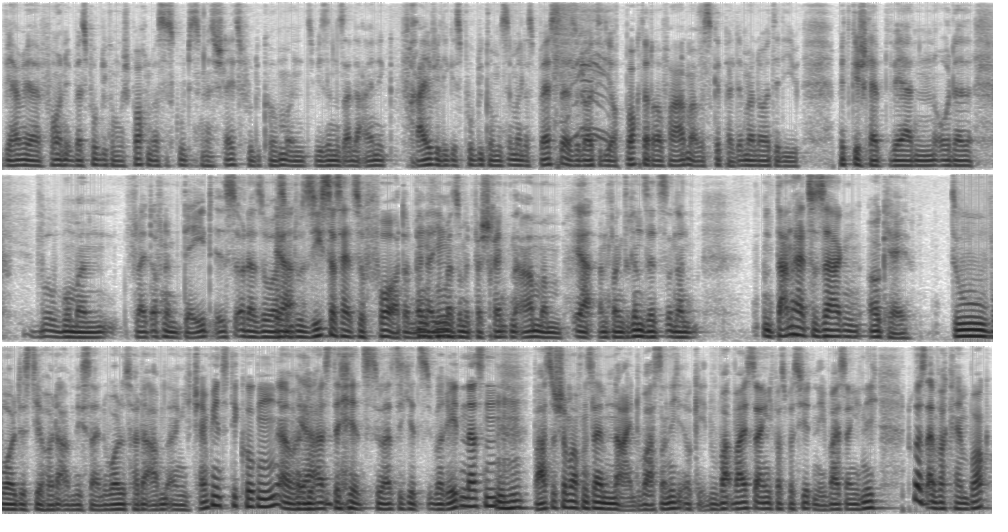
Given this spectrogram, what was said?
wir haben ja vorhin über das Publikum gesprochen, was ist gutes und was ist schlechtes Publikum und wir sind uns alle einig, freiwilliges Publikum ist immer das Beste, also Leute, die auch Bock darauf haben, aber es gibt halt immer Leute, die mitgeschleppt werden oder wo, wo man vielleicht auf einem Date ist oder sowas ja. und du siehst das halt sofort. Und wenn mhm. da jemand so mit verschränkten Armen am ja. Anfang drin sitzt und dann, und dann halt zu sagen, okay, du wolltest hier heute Abend nicht sein. Du wolltest heute Abend eigentlich Champions League gucken, aber ja. du hast dich jetzt, du hast dich jetzt überreden lassen. Mhm. Warst du schon mal auf dem Slam? Nein, du warst noch nicht. Okay, du weißt eigentlich, was passiert? Nee, weißt eigentlich nicht. Du hast einfach keinen Bock.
